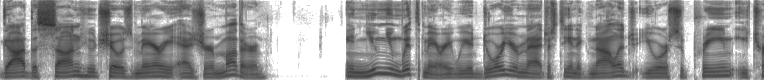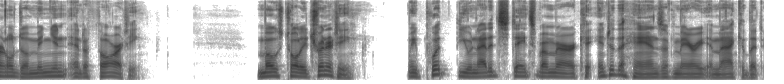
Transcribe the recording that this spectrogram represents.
God the Son, who chose Mary as your mother, in union with Mary, we adore your majesty and acknowledge your supreme eternal dominion and authority. Most Holy Trinity, we put the United States of America into the hands of Mary Immaculate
